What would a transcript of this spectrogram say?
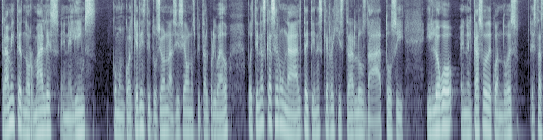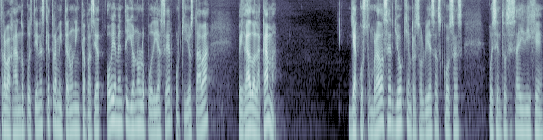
trámites normales en el IMSS, como en cualquier institución, así sea un hospital privado, pues tienes que hacer una alta y tienes que registrar los datos y, y luego en el caso de cuando es, estás trabajando, pues tienes que tramitar una incapacidad. Obviamente yo no lo podía hacer porque yo estaba pegado a la cama. y acostumbrado a ser yo quien resolvía esas cosas, pues entonces ahí dije,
